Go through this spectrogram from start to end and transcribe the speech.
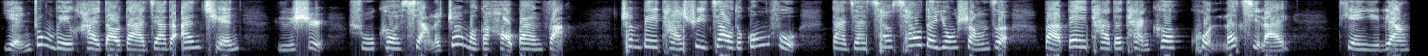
严重危害到大家的安全，于是舒克想了这么个好办法：趁贝塔睡觉的功夫，大家悄悄地用绳子把贝塔的坦克捆了起来。天一亮，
